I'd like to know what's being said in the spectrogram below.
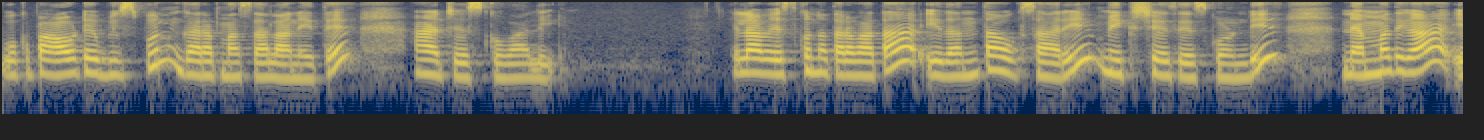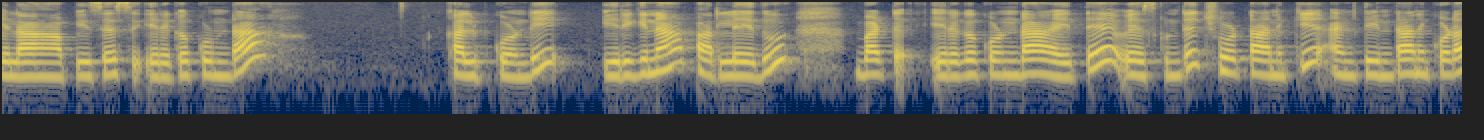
ఒక పావు టేబుల్ స్పూన్ గరం మసాలాని అయితే యాడ్ చేసుకోవాలి. ఇలా వేసుకున్న తర్వాత ఇదంతా ఒకసారి మిక్స్ చేసేసుకోండి. నెమ్మదిగా ఇలా పీసెస్ ఇరగకుండా కలుపుకోండి. ఇరిగినా పర్లేదు బట్ ఇరగకుండా అయితే వేసుకుంటే చూడటానికి అండ్ తినడానికి కూడా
